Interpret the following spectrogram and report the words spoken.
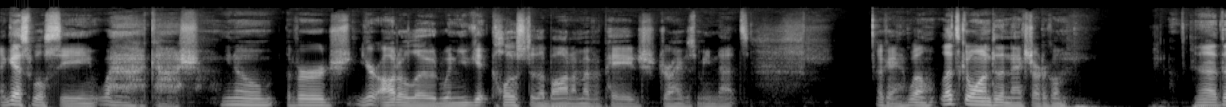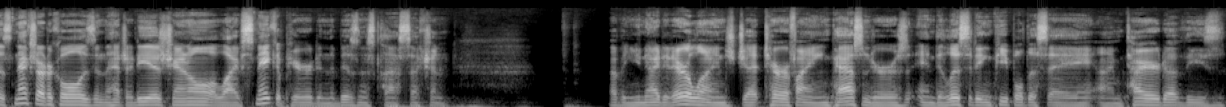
I guess we'll see. Wow, gosh, you know, The Verge, your auto load when you get close to the bottom of a page drives me nuts. Okay, well, let's go on to the next article. Uh, this next article is in the Hatch Ideas channel. A live snake appeared in the business class section of a United Airlines jet, terrifying passengers and eliciting people to say, I'm tired of these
